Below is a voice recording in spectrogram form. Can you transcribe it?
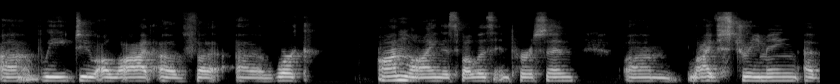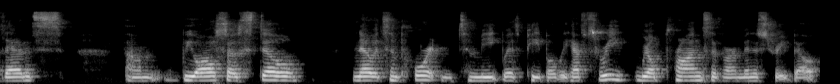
Uh, we do a lot of uh, uh, work online as well as in person, um, live streaming events. Um, we also still no, it's important to meet with people. We have three real prongs of our ministry, Bill.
